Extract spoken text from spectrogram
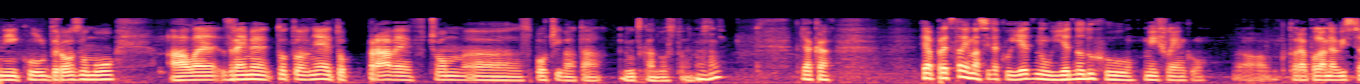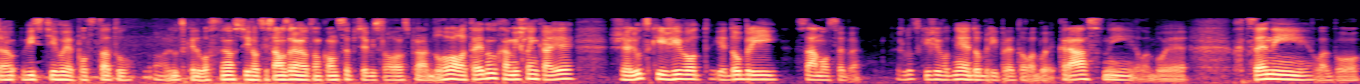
iný kult rozumu, ale zrejme toto nie je to práve v čom e, spočíva tá ľudská dôstojnosť. Uh-huh. Ďakujem. Ja predstavím asi takú jednu jednoduchú myšlienku ktorá podľa mňa vystihuje podstatu ľudskej dôstojnosti, hoci samozrejme o tom koncepte by sa dalo rozprávať dlho, ale tá jednoduchá myšlienka je, že ľudský život je dobrý sám o sebe. Že ľudský život nie je dobrý preto, lebo je krásny, lebo je chcený, lebo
